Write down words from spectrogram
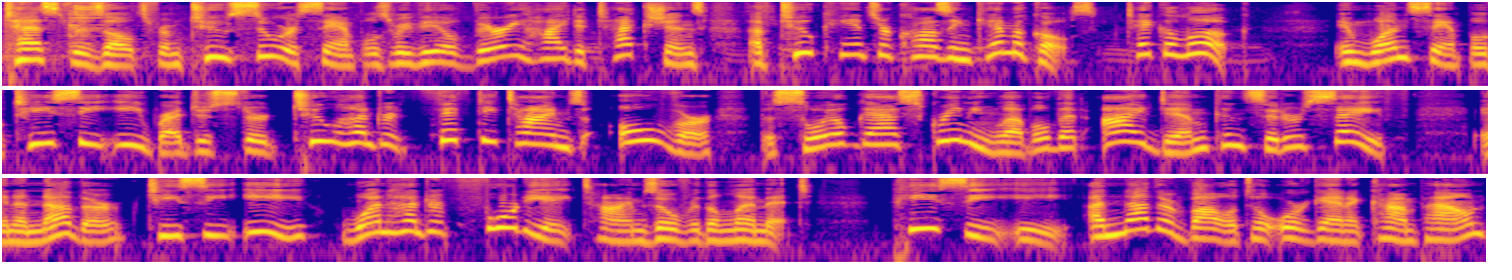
Test results from two sewer samples reveal very high detections of two cancer causing chemicals. Take a look. In one sample, TCE registered 250 times over the soil gas screening level that IDEM considers safe. In another, TCE 148 times over the limit. PCE, another volatile organic compound,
